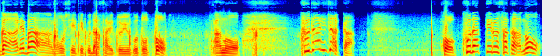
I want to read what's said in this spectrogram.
があれば、あの、教えてくださいということと、あの、下り坂、こう、下ってる坂の、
